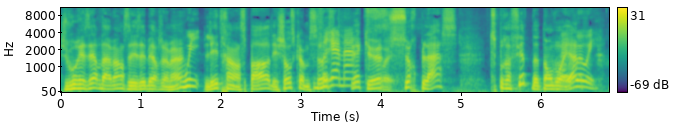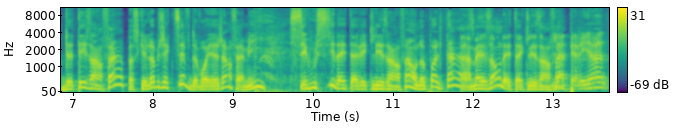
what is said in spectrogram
je vous réserve d'avance les hébergements, Oui. les transports, des choses comme ça. Ce qui Vraiment. fait que sur place. Tu profites de ton voyage, oui, oui. de tes enfants, parce que l'objectif de voyager en famille, c'est aussi d'être avec les enfants. On n'a pas le temps à la maison d'être avec les enfants. La période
